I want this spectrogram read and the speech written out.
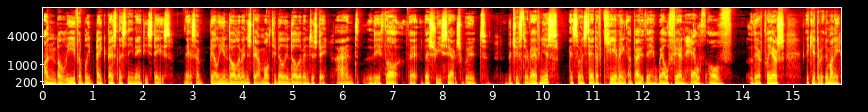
unbelievably big business in the United States. It's a billion dollar industry, a multi billion dollar industry. And they thought that this research would reduce their revenues. And so instead of caring about the welfare and health of their players, they cared about the money.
